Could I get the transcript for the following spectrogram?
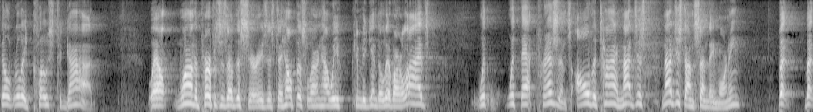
feel really close to God. Well, one of the purposes of this series is to help us learn how we can begin to live our lives with, with that presence all the time, not just, not just on Sunday morning, but, but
